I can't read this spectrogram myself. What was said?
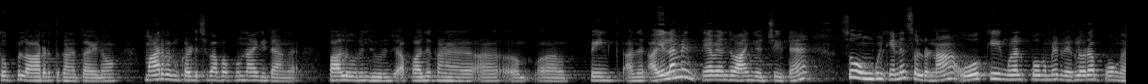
தொப்புள் ஆடுறதுக்கான தைலம் மார்பம் கடிச்சு பாப்பா புண்ணாக்கிட்டாங்க. பால் உறிஞ்சு உறிஞ்சு அப்போ அதுக்கான பெயின் அது எல்லாமே தேவையானது வாங்கி வச்சுக்கிட்டேன். ஸோ உங்களுக்கு என்ன சொல்கிறேன்னா ஓகே உங்களால் போக முடியாது ரெகுலராக போங்க.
